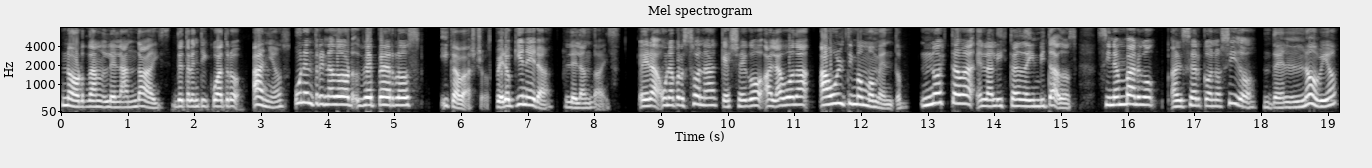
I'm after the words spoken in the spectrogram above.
Nordan Lelandais, de 34 años, un entrenador de perros y caballos. Pero ¿quién era Lelandais? Era una persona que llegó a la boda a último momento. No estaba en la lista de invitados. Sin embargo, al ser conocido del novio,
